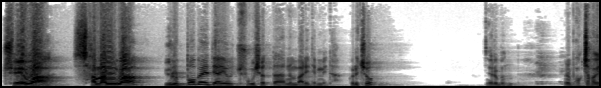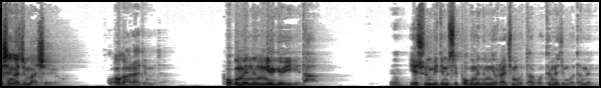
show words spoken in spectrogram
죄와 사망과 율법에 대하여 죽으셨다는 말이 됩니다. 그렇죠? 여러분, 복잡하게 생각하지 마셔요. 꼭 알아야 됩니다. 복음의 능력이 이게 다. 예? 예수를 믿으면서 복음의 능력을 알지 못하고 드러내지 못하면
